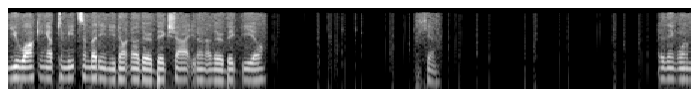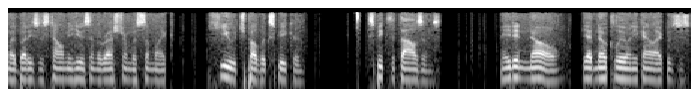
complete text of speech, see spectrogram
you walking up to meet somebody and you don't know they're a big shot. You don't know they're a big deal. Yeah. I think one of my buddies was telling me he was in the restroom with some like huge public speaker, speaks to thousands, and he didn't know. He had no clue, and he kind of like was just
